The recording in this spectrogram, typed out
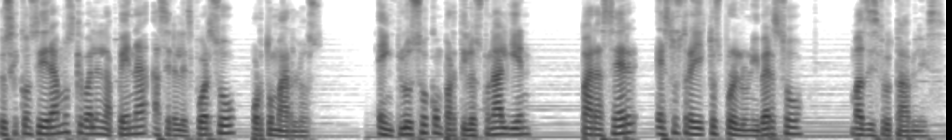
los que consideramos que valen la pena hacer el esfuerzo por tomarlos, e incluso compartirlos con alguien para hacer estos trayectos por el universo más disfrutables.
